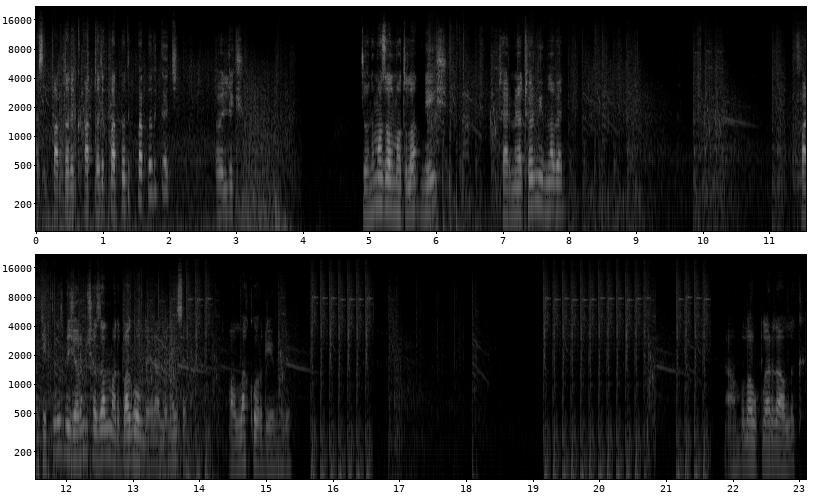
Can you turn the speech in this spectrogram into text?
Anasını patladık patladık patladık patladık kaç. Öldük. Canım azalmadı lan. Ne iş? Terminatör müyüm la ben? Fark ettiniz mi? Canım hiç azalmadı. Bug oldu herhalde. Neyse. Allah korudu yemin ediyorum. Tamam bu lavukları da aldık.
